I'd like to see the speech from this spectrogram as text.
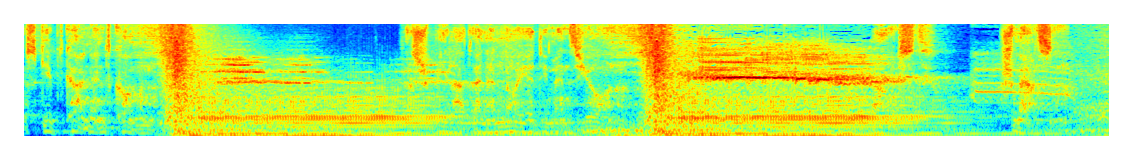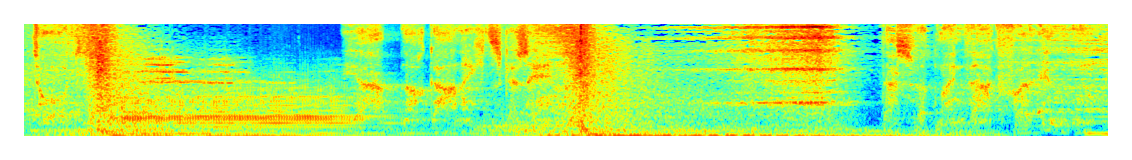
Es gibt kein Entkommen. Das Spiel hat eine neue Dimension. Angst, Schmerzen, Tod. Ihr habt noch gar nichts gesehen. Das wird mein Werk vollenden.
